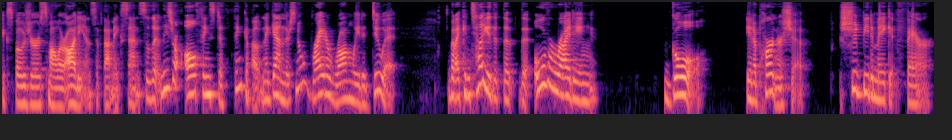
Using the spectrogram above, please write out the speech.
exposure, smaller audience, if that makes sense. So that these are all things to think about. And again, there's no right or wrong way to do it. But I can tell you that the, the overriding goal in a partnership should be to make it fair.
